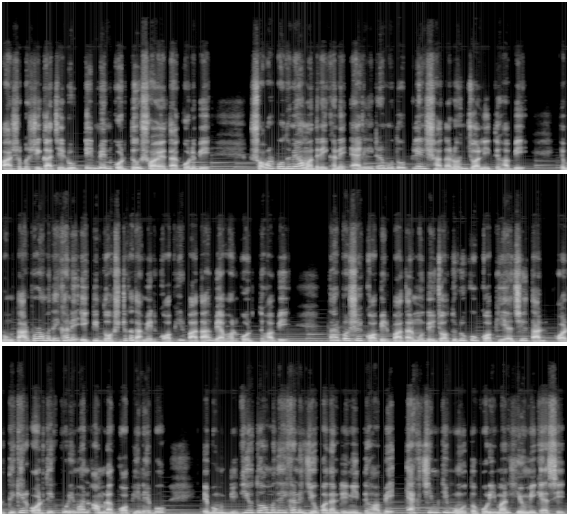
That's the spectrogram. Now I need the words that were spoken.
পাশাপাশি গাছে রুট ট্রিটমেন্ট করতেও সহায়তা করবে। সবার প্রথমে আমাদের এখানে এক লিটার মতো প্লেন সাধারণ জল নিতে হবে এবং তারপর আমাদের এখানে একটি দশ টাকা দামের কফির পাতা ব্যবহার করতে হবে। তারপর সেই কফির পাতার মধ্যে যতটুকু কফি আছে, তার অর্ধেকের অর্ধেক পরিমাণ আমরা কফি নেব এবং দ্বিতীয়ত আমাদের এখানে যে উপাদানটি নিতে হবে, এক চিমটি মতো পরিমাণ হিউমিক অ্যাসিড।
